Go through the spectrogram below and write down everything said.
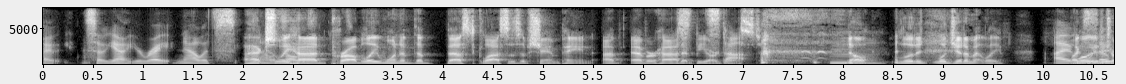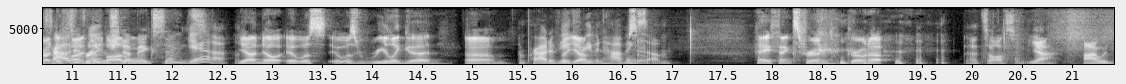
I, so yeah, you're right. Now it's. I now actually all had probably one of the best glasses of champagne I've ever had at Be Our Stop. Guest. no, le- legitimately. I'm like, so we've tried to proud find of the you. Bottle. That makes sense. Yeah, Yeah, no, it was it was really good. Um, I'm proud of you yeah, for even having so- some. hey, thanks, friend. Grown up. That's awesome. Yeah, I would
